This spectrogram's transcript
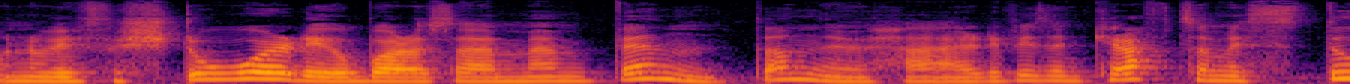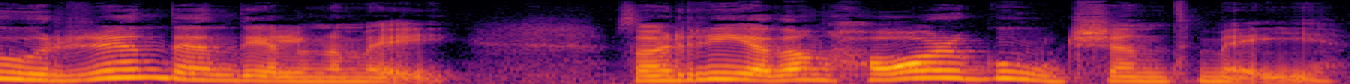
Och när vi förstår det och bara så här, men vänta nu här, det finns en kraft som är större än den delen av mig. Som redan har godkänt mig.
